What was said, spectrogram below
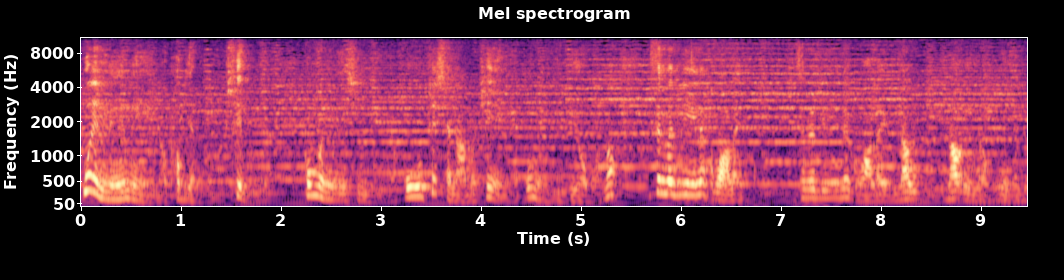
ပွင့်လင်းနေရင်တော့ဖောက်ပြန်မှာမဖြစ်ဘူးလေပုံမှန်လေးရှိနေတယ်ကိုဖြစ်စင်တာမဖြစ်ရင်လည်းပုံမှန်လေးပြောပေါ့နော်အစင်မပြေရင်လည်းကွာလိုက်အစင်မပြေရင်လည်းကွာလိုက်နောက်နောက်အိမ်တော့ပြုရင်လည်းမ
